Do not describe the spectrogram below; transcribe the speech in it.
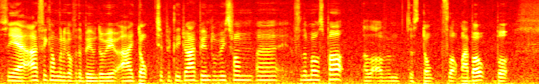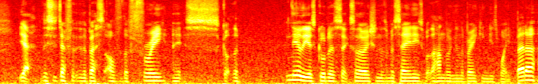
so yeah, I think I'm going to go for the BMW. I don't typically drive BMWs from, uh, for the most part. A lot of them just don't float my boat, but yeah, this is definitely the best of the three. It's got the nearly as good as acceleration as a Mercedes, but the handling and the braking is way better.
